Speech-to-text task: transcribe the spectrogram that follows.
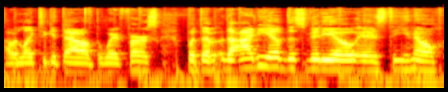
I would like to get that out the way first. But the, the idea of this video is to, you know,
